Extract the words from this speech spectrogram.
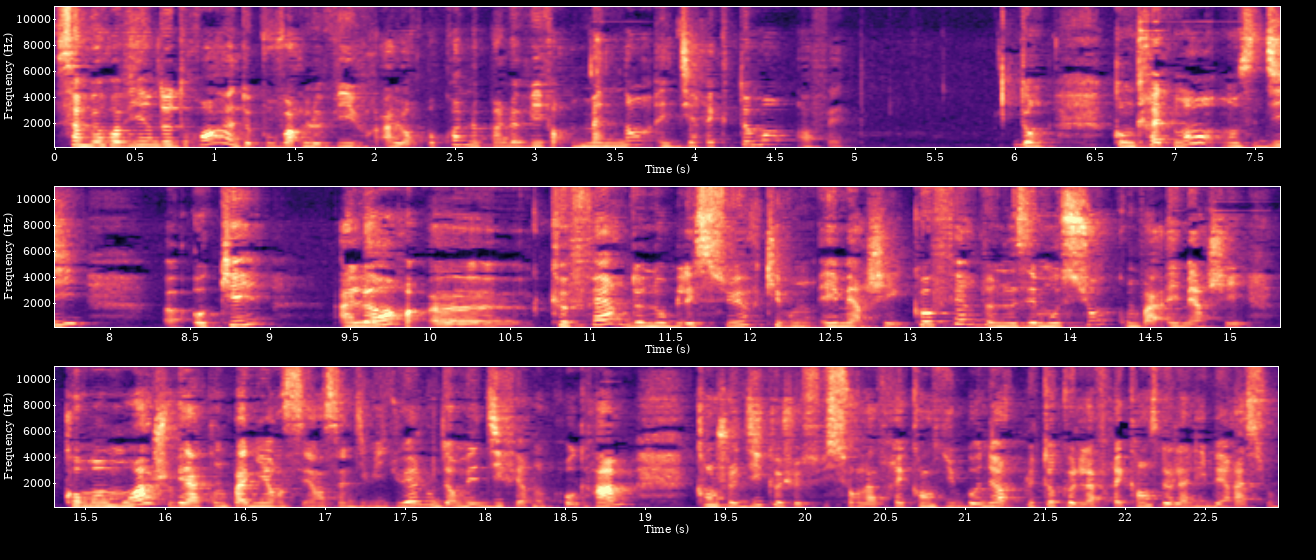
Ça me revient de droit de pouvoir le vivre. Alors pourquoi ne pas le vivre maintenant et directement, en fait? Donc, concrètement, on se dit, euh, ok, alors, euh, que faire de nos blessures qui vont émerger? Que faire de nos émotions qu'on va émerger? Comment moi, je vais accompagner en séance individuelle ou dans mes différents programmes quand je dis que je suis sur la fréquence du bonheur plutôt que de la fréquence de la libération?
